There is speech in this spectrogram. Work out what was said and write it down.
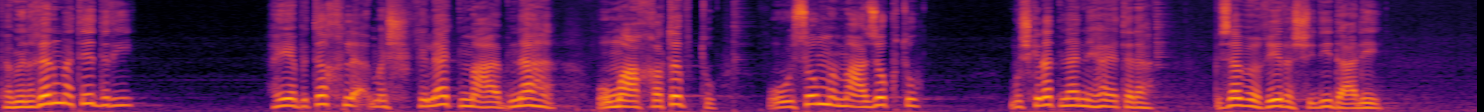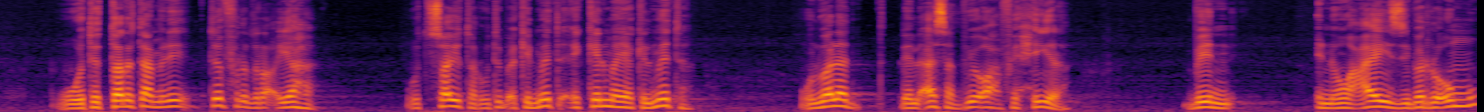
فمن غير ما تدري هي بتخلق مشكلات مع ابنها ومع خطيبته وثم مع زوجته مشكلات لا نهاية لها بسبب الغيرة الشديدة عليه. وتضطر تعمل إيه؟ تفرض رأيها وتسيطر وتبقى كلمتها الكلمة هي كلمتها. والولد للأسف بيقع في حيرة بين إن هو عايز يبر أمه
